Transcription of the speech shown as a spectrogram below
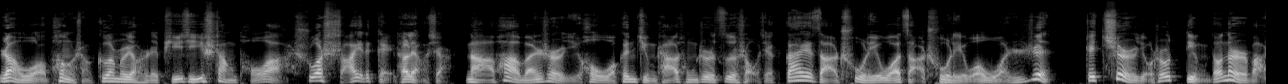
让我碰上哥们儿，要是这脾气一上头啊，说啥也得给他两下。哪怕完事儿以后，我跟警察同志自首去，该咋处理我咋处理我，我认。这气儿有时候顶到那儿吧，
